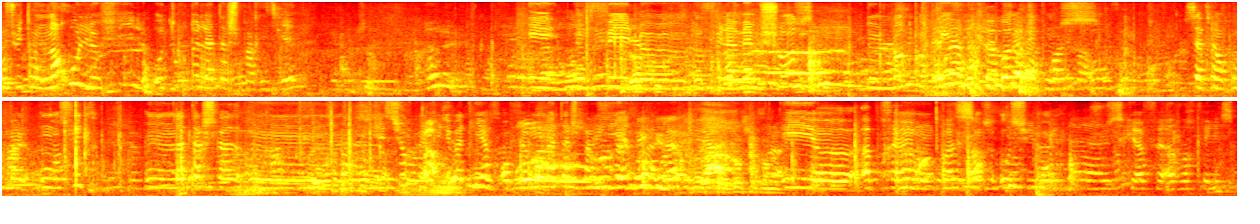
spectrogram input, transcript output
Ensuite, on enroule le fil autour de l'attache parisienne. Et on fait, le, on fait la même chose de l'autre côté avec la bonne réponse. Ça fait un peu mal. Ensuite, on attache la. On est sûr que le va tenir en fermant l'attache parisienne. Et euh, après, on passe au suivant jusqu'à avoir fait les cinq.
